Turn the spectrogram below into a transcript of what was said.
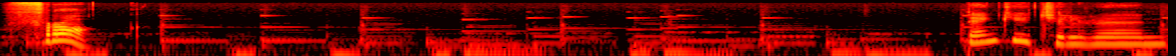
frog. Thank you, children.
